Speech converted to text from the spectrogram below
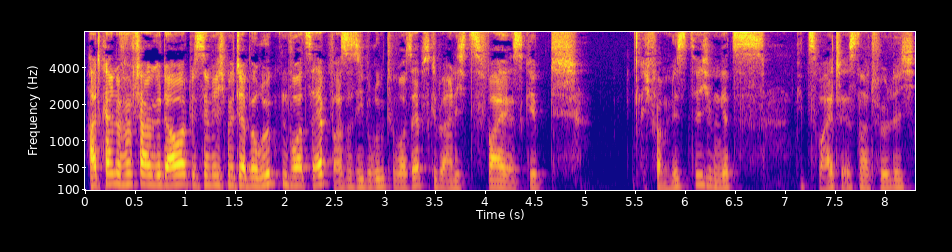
hat keine fünf Tage gedauert, bis nämlich mit der berühmten WhatsApp, was ist die berühmte WhatsApp? Es gibt eigentlich zwei. Es gibt ich vermisse dich. Und jetzt die zweite ist natürlich,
